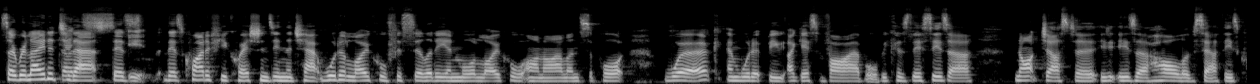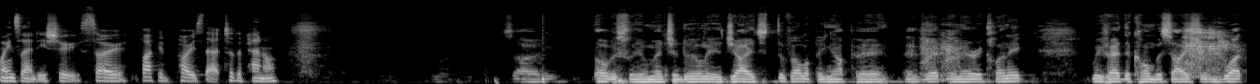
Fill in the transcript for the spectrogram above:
So related to That's that, there's it. there's quite a few questions in the chat. Would a local facility and more local on island support work, and would it be, I guess, viable? Because this is a not just a it is a whole of southeast Queensland issue. So if I could pose that to the panel. So obviously, I mentioned earlier, Jade's developing up her, her veterinary clinic. We've had the conversation what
